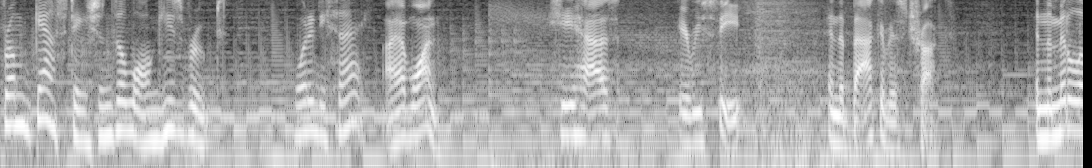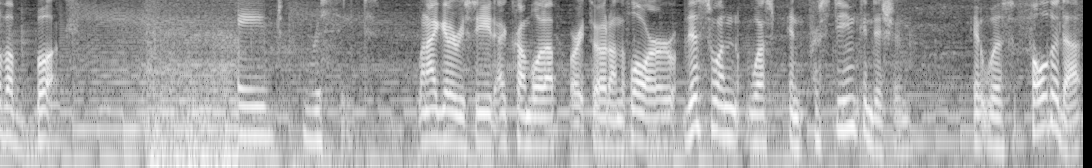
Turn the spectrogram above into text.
from gas stations along his route. What did he say? I have one. He has a receipt in the back of his truck in the middle of a book. Saved receipt. When I get a receipt, I crumble it up or I throw it on the floor. This one was in pristine condition. It was folded up.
